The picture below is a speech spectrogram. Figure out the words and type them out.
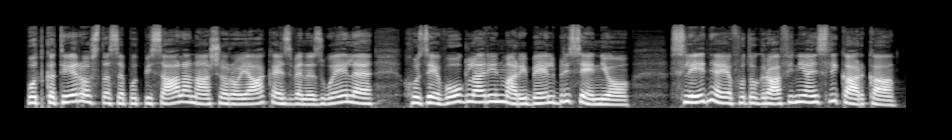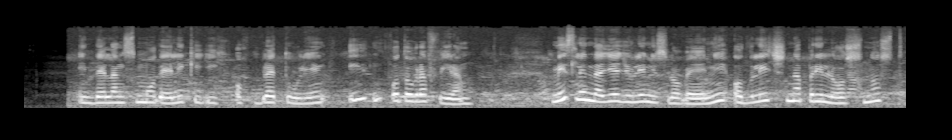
pod katero sta se podpisala naša rojaka iz Venezuele, Jose Voglar in Maribel Briseño. Slednja je fotografinja in slikarka. In delam s modeli, ki jih obletujem in fotografiram. Mislim, da je življenje v Sloveniji odlična priložnost,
